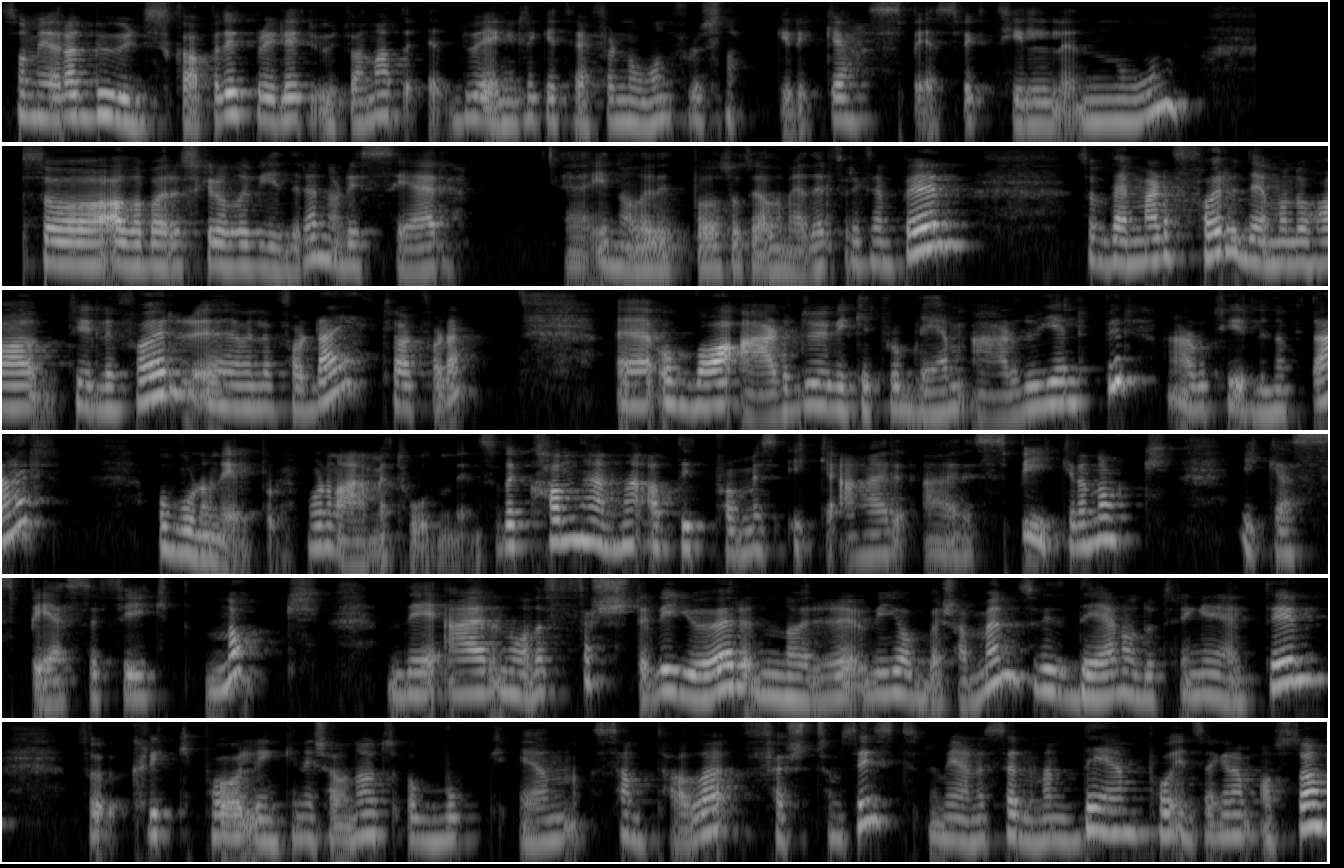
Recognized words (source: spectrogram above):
som gjør at budskapet ditt blir litt utvanna. At du egentlig ikke treffer noen, for du snakker ikke spesifikt til noen. Så alle bare scroller videre når de ser eh, innholdet ditt på sosiale medier, f.eks. Så hvem er det for? Det må du ha tydelig for, eh, eller for deg, klart for deg. Eh, og hva er det du, hvilket problem er det du hjelper? Er du tydelig nok der? Og hvordan hjelper du? Hvordan er metoden din? Så det kan hende at ditt promise ikke er, er spikra nok, ikke er spesifikt nok. Det er noe av det første vi gjør når vi jobber sammen. Så hvis det er noe du trenger hjelp til, så klikk på linken i shownotes og book en samtale først som sist. Du må gjerne sende meg en DM på Instagram også,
